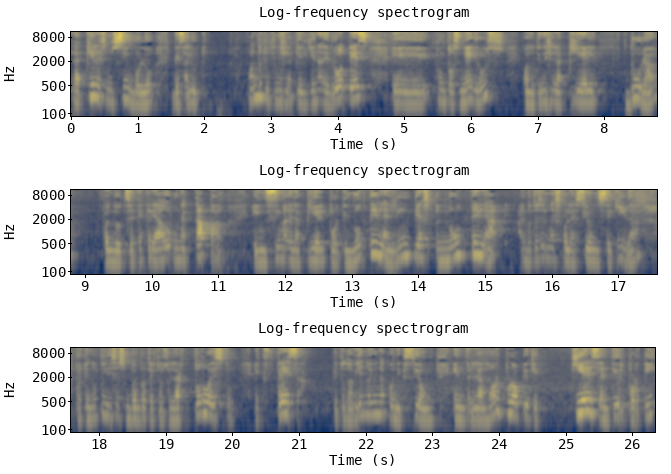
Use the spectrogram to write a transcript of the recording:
La piel es un símbolo de salud. Cuando tú tienes la piel llena de brotes, eh, puntos negros, cuando tienes la piel dura, cuando se te ha creado una capa encima de la piel porque no te la limpias, no te la no te una exfoliación seguida, porque no utilizas un buen protector solar, todo esto expresa que todavía no hay una conexión entre el amor propio que quieres sentir por ti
